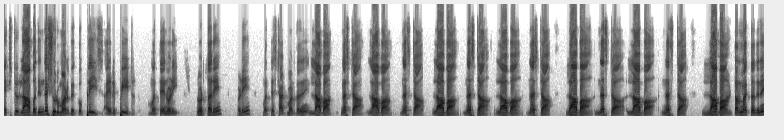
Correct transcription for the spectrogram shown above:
ನೆಕ್ಸ್ಟ್ ಲಾಭದಿಂದ ಶುರು ಮಾಡಬೇಕು. ಪ್ಲೀಸ್ ಐ ರಿಪೀಟ್ ಮತ್ತೆ ನೋಡಿ ನೋಡ್ತಾರೆ ನೋಡಿ, ಮತ್ತೆ ಸ್ಟಾರ್ಟ್ ಮಾಡ್ತಾ ಇದೀನಿ ಲಾಭ, ನಷ್ಟ ಲಾಭ ನಷ್ಟ ಲಾಭ ನಷ್ಟ ಲಾಭ ನಷ್ಟ ಲಾಭ ನಷ್ಟ ಲಾಭ ನಷ್ಟ, ಲಾಭ. ಟರ್ನ್ ಆಗ್ತಾ ಇದೀನಿ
